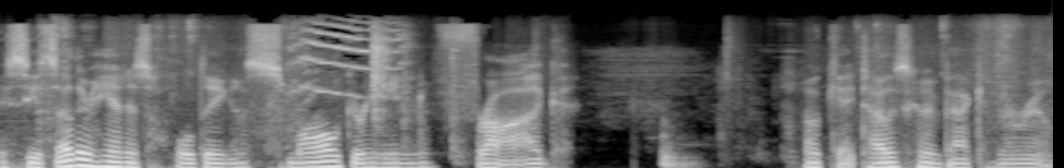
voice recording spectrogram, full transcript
I see its other hand is holding a small green frog. Okay, Tyler's coming back in the room.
